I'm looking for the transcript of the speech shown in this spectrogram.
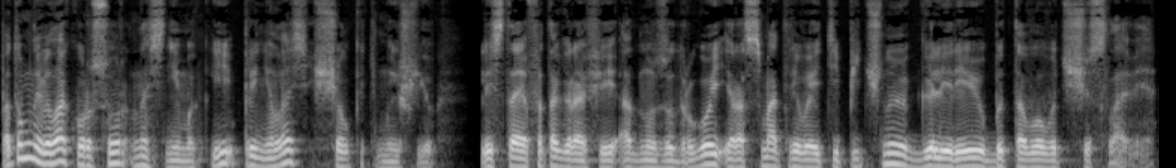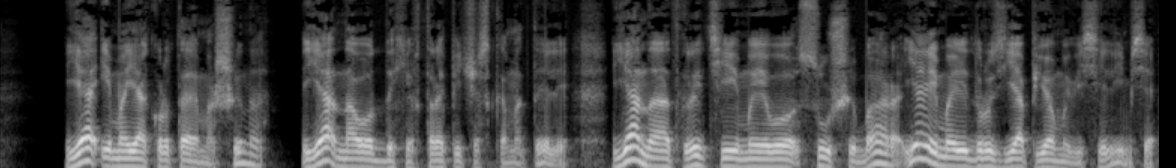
Потом навела курсор на снимок и принялась щелкать мышью. Листая фотографии одну за другой и рассматривая типичную галерею бытового тщеславия. Я и моя крутая машина, я на отдыхе в тропическом отеле, я на открытии моего суши-бара, я и мои друзья пьем и веселимся.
